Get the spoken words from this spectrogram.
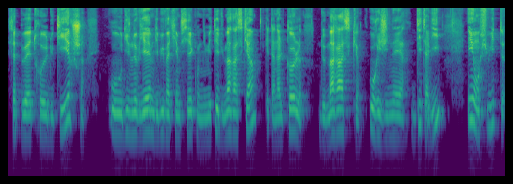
ça peut être du kirsch, au 19e, début 20e siècle, on y mettait du marasquin, qui est un alcool de marasque originaire d'Italie. Et ensuite,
